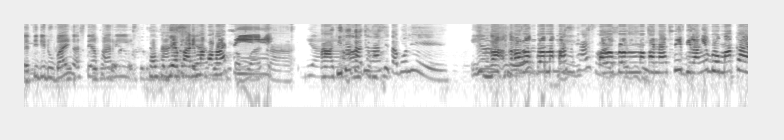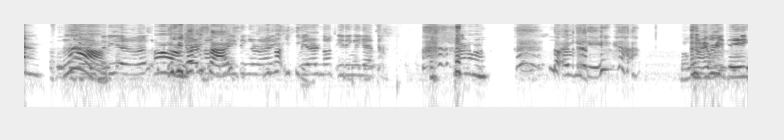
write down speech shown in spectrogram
Berarti di Dubai nggak setiap hari Setiap hari ya, makan nasi. buka Ah, kita tak ada nasi tak boleh. Iya, Enggak, enggak kalau belum makan kalau belum makan nasi bilangnya belum makan. Nah, Itu dia. Hmm. If you We don't eating you're rice. not eating. We are not eating yet. Hmm. Not every day. Not every day.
